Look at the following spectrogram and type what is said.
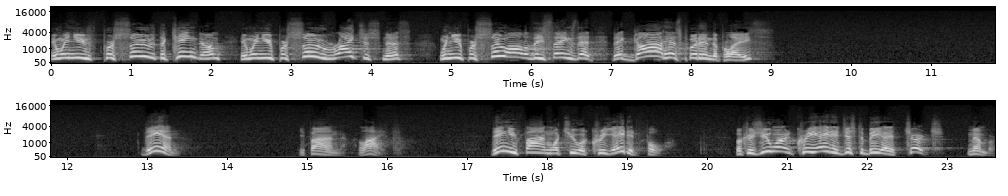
And when you pursue the kingdom, and when you pursue righteousness, when you pursue all of these things that, that God has put into place, Then you find life. Then you find what you were created for. Because you weren't created just to be a church member.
